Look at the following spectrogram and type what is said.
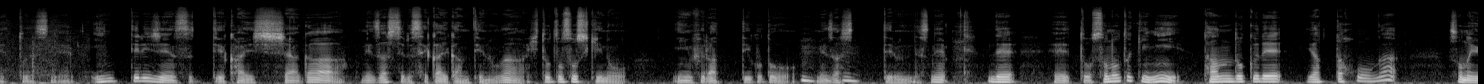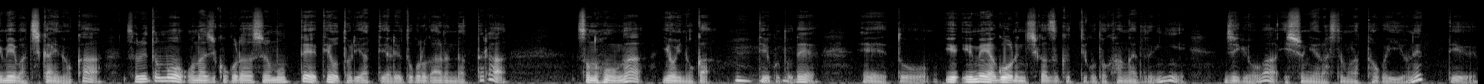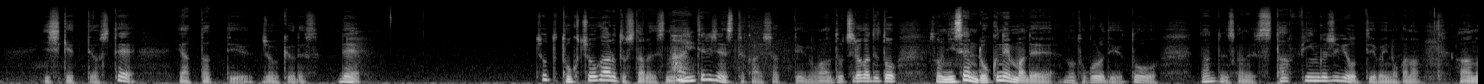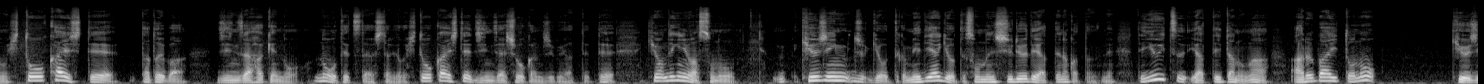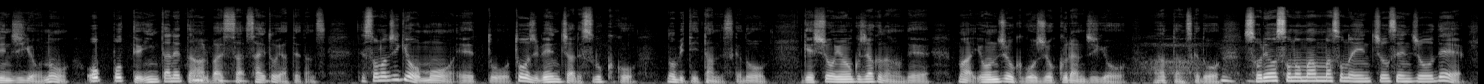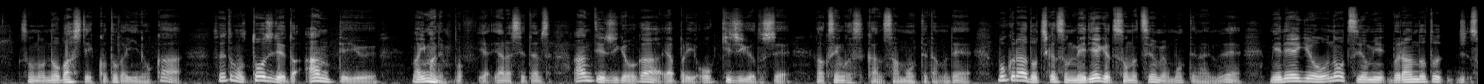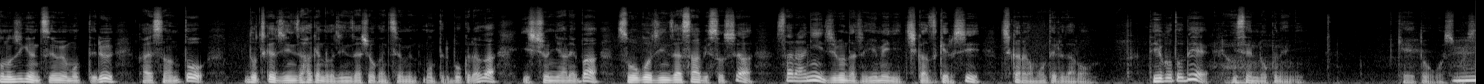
えっとですねインテリジェンスっていう会社が目指してる世界観っていうのが人と組織のインフラっていうことを目指してるんですね。で、えっとその時に単独でやった方がその夢は近いのかそれとも同じ志を持って手を取り合ってやれるところがあるんだったらその方が良いのかっていうことで、えー、とゆ夢やゴールに近づくっていうことを考えた時に事業は一緒にやらせてもらった方がいいよねっていう意思決定をしてやったっていう状況です。でちょっと特徴があるとしたらですね、はい。インテリジェンスって会社っていうのはどちらかというとその2006年までのところでいうと何ていうんですかねスタッフィング事業って言えばいいのかな。あの人を介して例えば人材派遣ののお手伝いをしたりとか人を介して人材紹介の授業をやってて基本的にはその求人業っていうかメディア業ってそんなに主流でやってなかったんですね。で唯一やっていたのがアルバイトの求人事業の OPPO っていうインターネットのアルバイトササイトをやってたんです。でその事業も、えっと当時ベンチャーですごくこう伸びていたんですけど月賞4億弱なので、まあ、40億50億くらいの事業だったんですけどそれをそのまんまその延長線上でその伸ばしていくことがいいのかそれとも当時でいうと「アン」っていうまあ、今でもややらせていただきます。アンっていう事業がやっぱり大きい事業として学生館さん持ってたので僕らはどっちかというとそのメディア業ってそんな強みを持ってないのでメディア業の強みブランドとじその事業に強みを持っている会社さんとどっちか人材派遣とか人材紹介に強みを持っている僕らが一緒にやれば総合人材サービスとしてはさらに自分たちの夢に近づけるし力が持てるだろうっていうことで2006年に経営統合しまし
